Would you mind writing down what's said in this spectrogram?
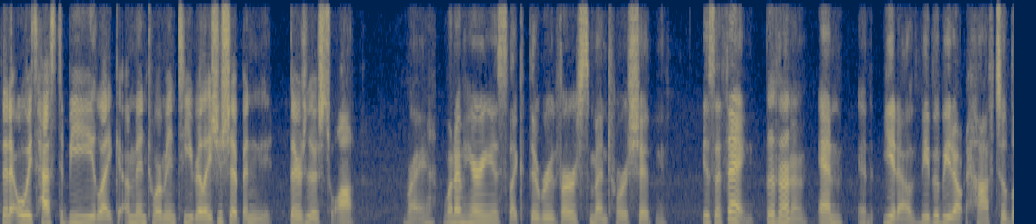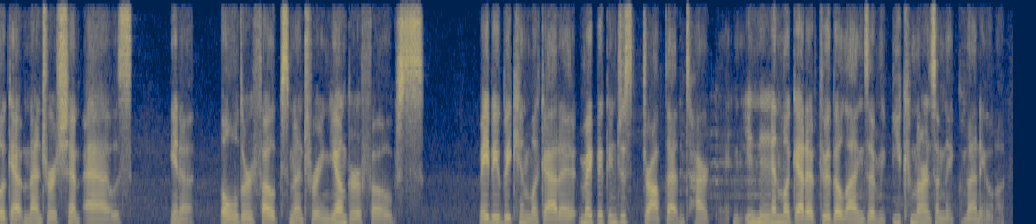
that it always has to be like a mentor mentee relationship and there's no swap. Right. What I'm hearing is like the reverse mentorship is a thing. Mm-hmm. And, and, you know, maybe we don't have to look at mentorship as, you know, older folks mentoring younger folks. maybe we can look at it, maybe we can just drop that entire thing Mm-hmm. and look at it through the lens of you can learn something from anyone.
